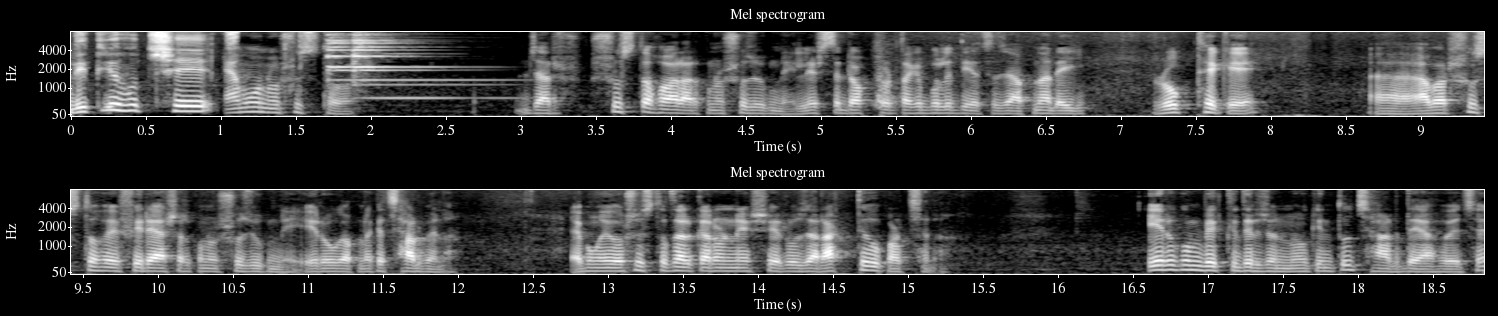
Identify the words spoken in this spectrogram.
দ্বিতীয় হচ্ছে এমন অসুস্থ যার সুস্থ হওয়ার আর কোনো সুযোগ নেই। লেটসে ডক্টর তাকে বলে দিয়েছে যে আপনার এই রোগ থেকে আবার সুস্থ হয়ে ফিরে আসার কোনো সুযোগ নেই। এই রোগ আপনাকে ছাড়বে না। এবং এই অসুস্থতার কারণে সে রোজা রাখতেও পারছে না। এরকম ব্যক্তিদের জন্য কিন্তু ছাড় দেয়া হয়েছে।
